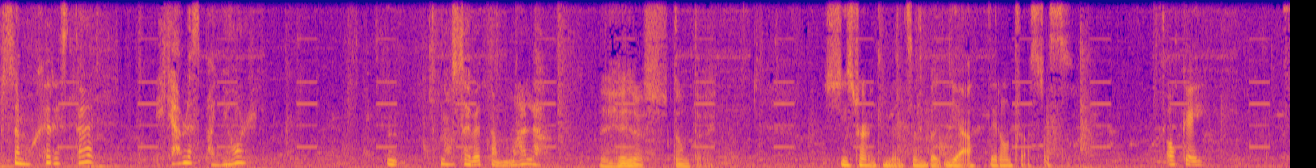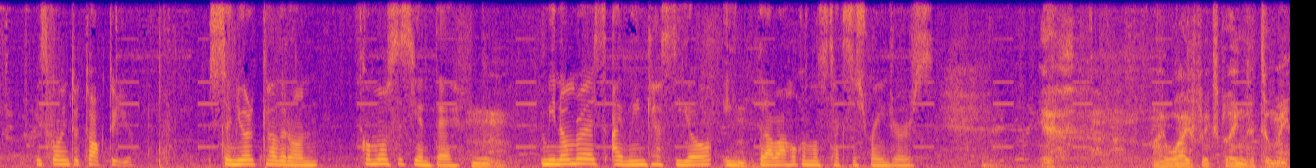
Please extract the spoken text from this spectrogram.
esa mujer está... Ella habla español. No se ve tan mala. They hate us, don't they? She's trying to convince him, but yeah, they don't trust us. Okay. He's going to talk to you. Señor Calderón, ¿cómo se siente? Mi nombre es Eileen Castillo y trabajo con los Texas Rangers. Yes. My wife explained it to me.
